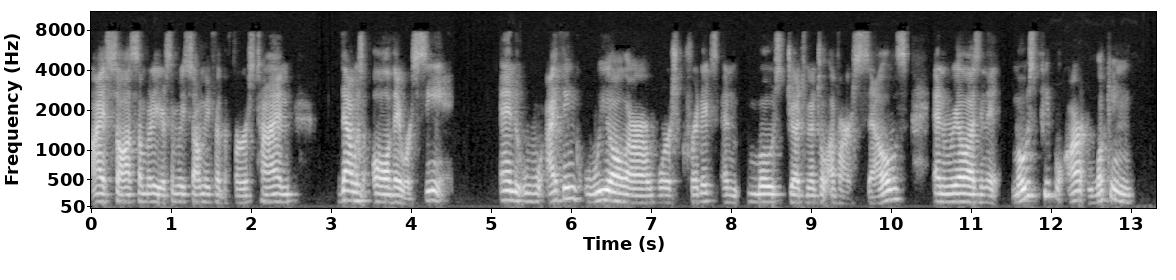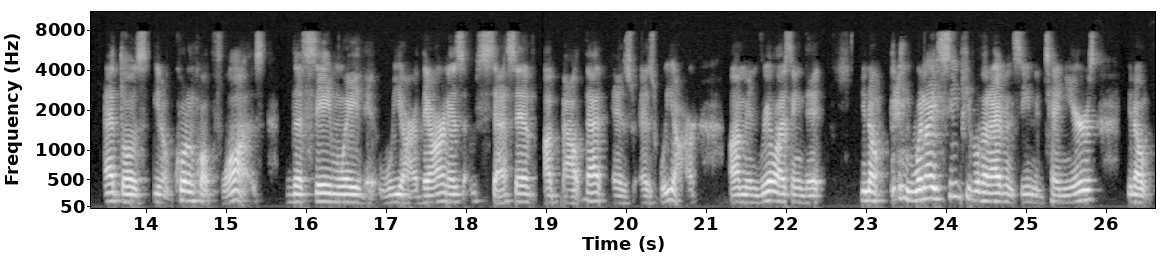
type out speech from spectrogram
I saw somebody or somebody saw me for the first time, that was all they were seeing. And I think we all are our worst critics and most judgmental of ourselves, and realizing that most people aren't looking at those, you know, quote unquote flaws the same way that we are. They aren't as obsessive about that as as we are. Um, and realizing that, you know, when I see people that I haven't seen in ten years, you know,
